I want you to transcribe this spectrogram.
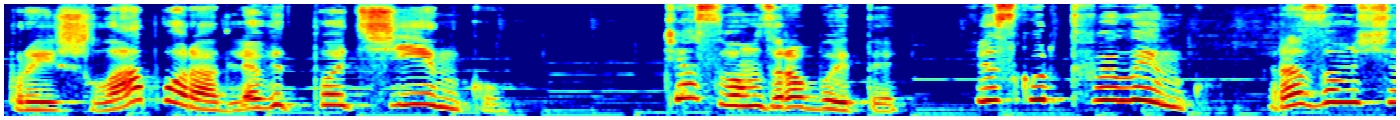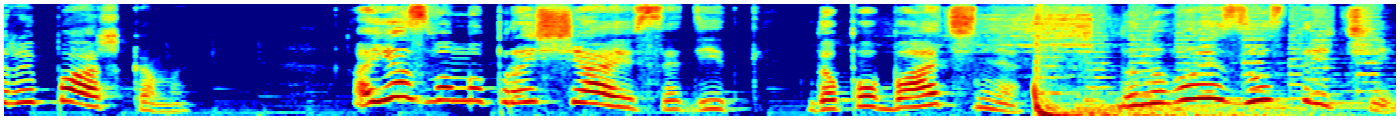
Прийшла пора для відпочинку. Час вам зробити фізкульт хвилинку разом з черепашками. А я з вами прощаюся, дітки. До побачення, до нової зустрічі!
